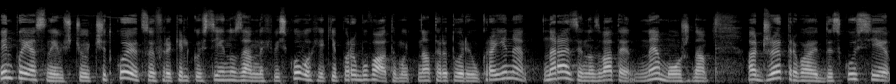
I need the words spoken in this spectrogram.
Він пояснив, що чіткої цифри кількості іноземних військових, які перебуватимуть на території України, наразі назвати не можна, адже тривають дискусії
